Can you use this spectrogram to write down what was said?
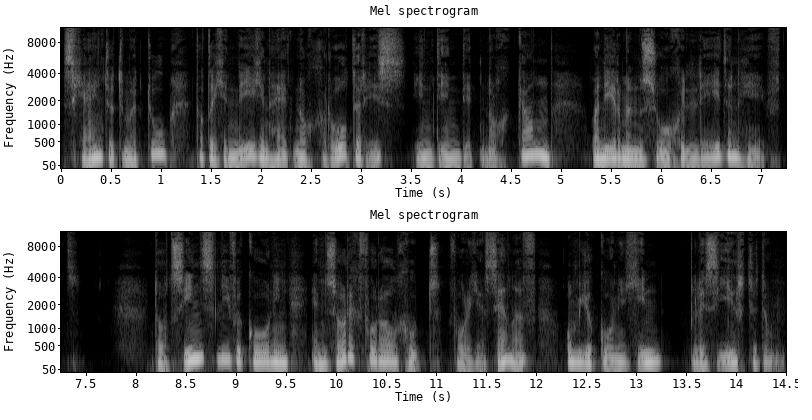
schijnt het me toe dat de genegenheid nog groter is, indien dit nog kan, wanneer men zo geleden heeft. Tot ziens, lieve koning, en zorg vooral goed voor jezelf om je koningin plezier te doen.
